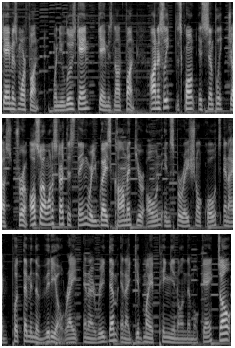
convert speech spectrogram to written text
game is more fun. When you lose game, game is not fun. Honestly, this quote is simply just true. Also, I want to start this thing where you guys comment your own inspirational quotes and I put them in the video, right? And I read them and I give my opinion on them, okay? So,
